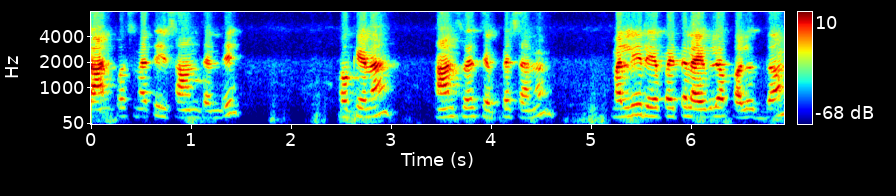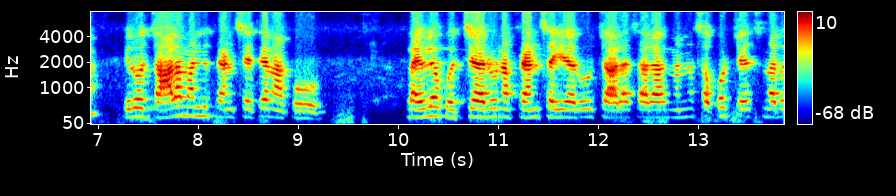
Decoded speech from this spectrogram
దానికోసం అయితే ఈ సాంత్ అండి. ఓకేనా? ఆన్సర్ అయితే చెప్పేశాను. మళ్ళీ రేపైతే లైవ్లో కలుద్దాం. ఈరోజు చాలా మంది ఫ్రెండ్స్ అయితే నాకు లైవ్లోకి వచ్చారు. నా ఫ్రెండ్స్ అయ్యారు. చాలా చాలా నన్ను సపోర్ట్ చేస్తున్నారు.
